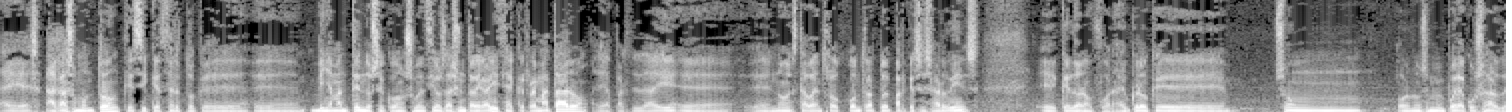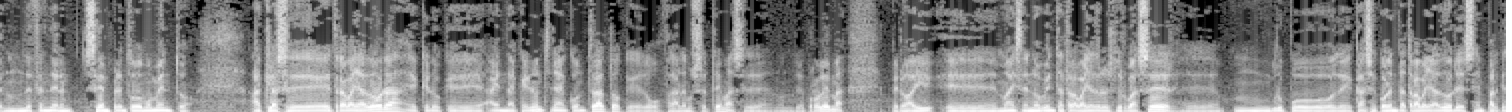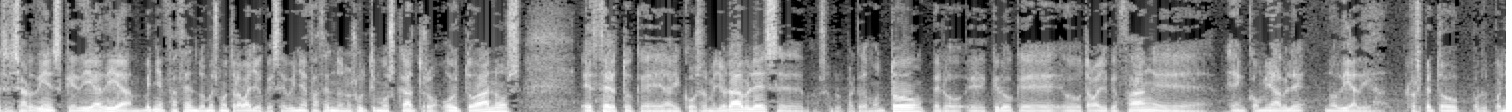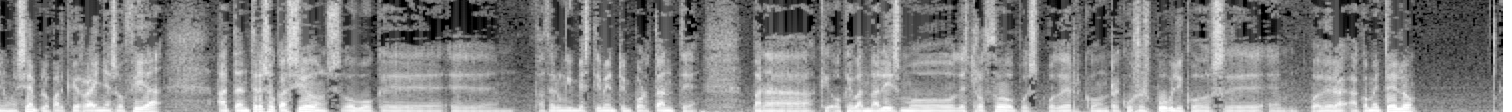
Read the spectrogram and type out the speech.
eh, agás un montón, que sí que é certo que eh, viña manténdose con subvencións da Xunta de Galicia que remataron, e a partir de aí eh, eh, non estaba dentro do contrato de parques e sardins, eh, quedaron fora. Eu creo que son, ou non se me pode acusar de non defender sempre en todo momento a clase traballadora e creo que aínda que non teñan contrato que logo falaremos ese tema se non teño problema pero hai eh, máis de 90 traballadores de Urbaser eh, un grupo de case 40 traballadores en parques e xardíns que día a día veñen facendo o mesmo traballo que se viña facendo nos últimos 4, 8 anos É certo que hai cousas mellorables, eh, por exemplo, o Parque do Montón, pero eh, creo que o traballo que fan eh, é encomiable no día a día respecto, por poñer un exemplo, o Parque Raíña Sofía, ata en tres ocasións houve que eh, facer un investimento importante para que o que vandalismo destrozou, pois poder con recursos públicos eh, poder acometelo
